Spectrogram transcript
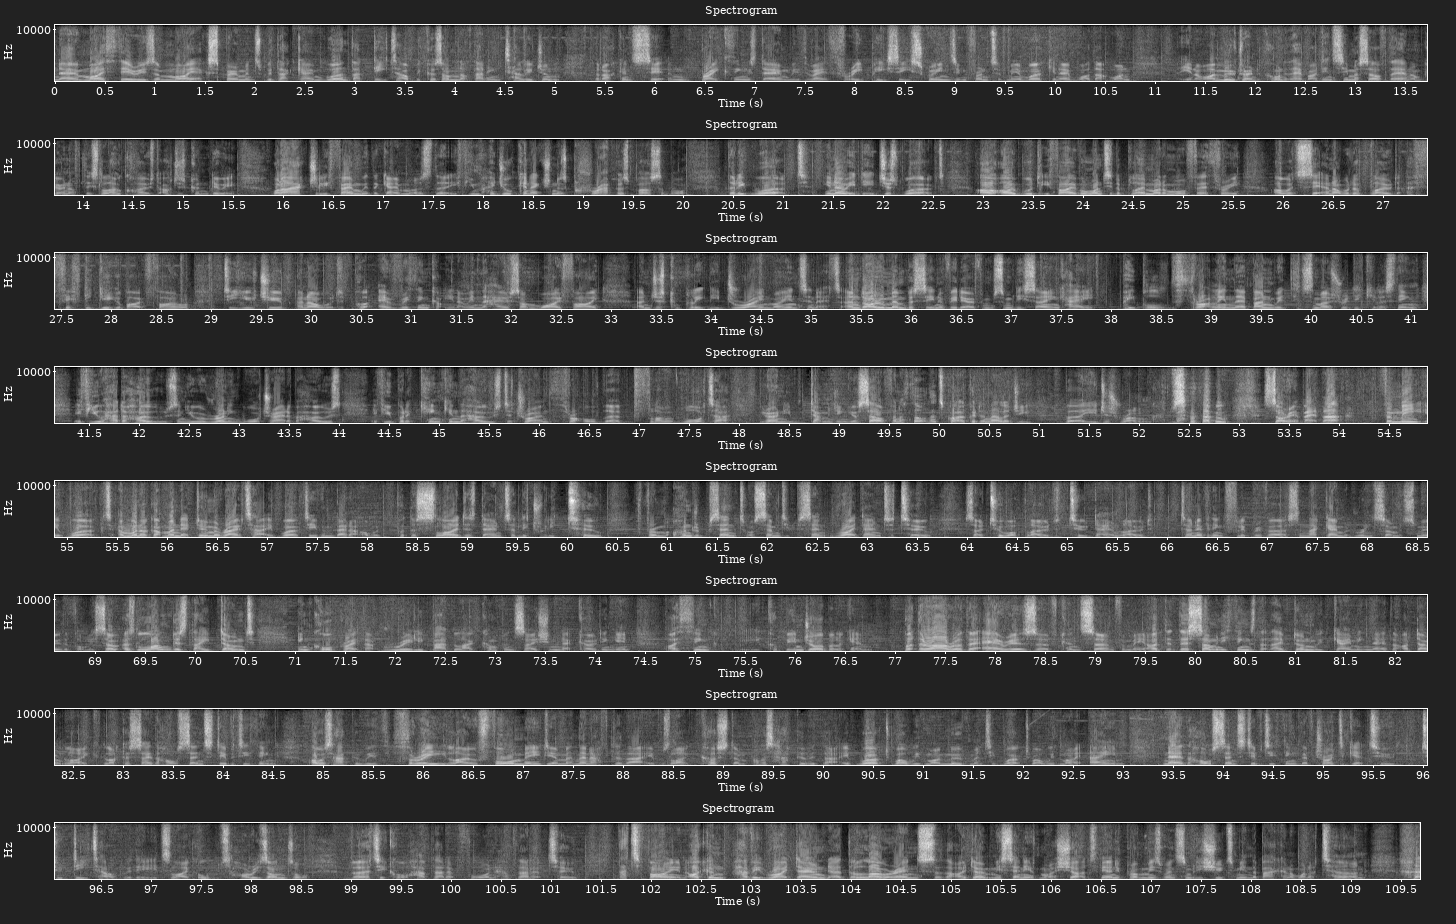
Now, my theories and my experiments with that game weren't that detailed because I'm not that intelligent that I can sit and break things down with about three PC screens in front of me and working out why that one you know, I moved around the corner there, but I didn't see myself there, and I'm going off this local host. I just couldn't do it. What I actually found with the game was that if you made your connection as crap as possible, that it worked. You know, it, it just worked. I, I would, if I ever wanted to play Modern Warfare 3, I would sit and I would upload a 50 gigabyte file to YouTube, and I would put everything, you know, in the house on Wi-Fi, and just completely drain my internet. And I remember seeing a video from somebody saying, "Hey, people throttling their bandwidth, it's the most ridiculous thing. If you had a hose and you were running water out of a hose, if you put a kink in the hose to try and throttle the flow of water, you're only damaging yourself. And I thought that's quite a good analogy, but you're just wrong. So, sorry about that. For me, it worked, and when I got my NetDuma router, it worked even better. I would put the sliders down to literally two, from 100% or 70% right down to two. So two upload, two download, turn everything flip reverse, and that game would run so much smoother for me. So as long as they don't incorporate that really bad lag compensation netcoding in, I think it could be enjoyable again. But there are other areas of concern for me. I, there's so many things that they've done with gaming now that I don't like. Like I say, the whole sensitivity thing. I was happy with three low, four medium, and then after that it was like custom. I was happy with that. It worked well with my movement. It worked well with my aim. Now the whole sensitivity thing, they've tried to get too too detailed with it. It's like, oh, it's horizontal, vertical. Have that at four and have that at two. That's fine. I can have it right down at the lower end so that I don't miss any of my shots. The only is when somebody shoots me in the back and I want to turn.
